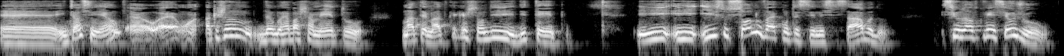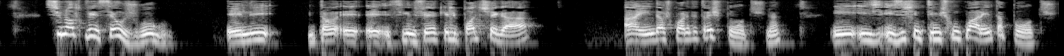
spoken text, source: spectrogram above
É, então, assim, é, é, é uma, a questão do rebaixamento matemático é questão de, de tempo. E, e, isso só não vai acontecer nesse sábado se o Náutico vencer o jogo. Se o Náutico vencer o jogo, ele, então, é, é, significa que ele pode chegar ainda aos 43 pontos, né? E, e existem times com 40 pontos,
